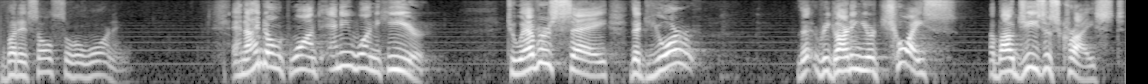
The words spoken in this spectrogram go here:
But it's also a warning. And I don't want anyone here to ever say that your that regarding your choice about Jesus Christ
